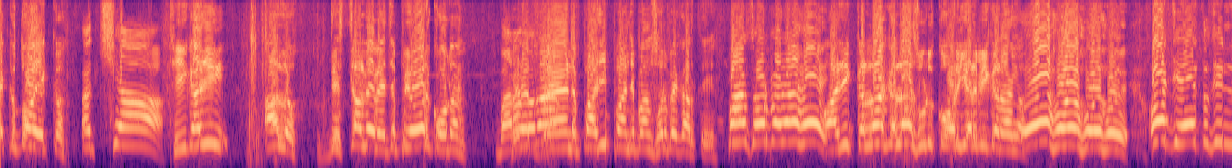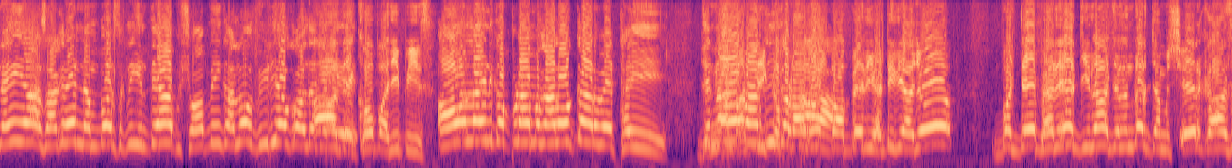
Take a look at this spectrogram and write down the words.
ਇੱਕ ਤੋਂ ਇੱਕ। ਅੱਛਾ। ਠੀਕ ਆ ਜੀ? ਆ ਲਓ ਡਿਜੀਟਲ ਦੇ ਵਿੱਚ ਪਿਓਰ ਕੋਟਨ ਦਾ? ਬ੍ਰਾਂਡ ਭਾਜੀ 5-500 ਰੁਪਏ ਕਰਤੇ। 500 ਰੁਪਏ ਦਾ ਇਹ। ਭਾਜੀ ਕੱਲਾ ਕੱਲਾ ਸੂਟ ਕੋਰੀਅਰ ਵੀ ਕਰਾਂਗਾ। ਓਏ ਹੋਏ ਹੋਏ ਹੋਏ। ਉਹ ਜੇ ਤੁਸੀਂ ਨਹੀਂ ਆ ਸਕਦੇ ਨੰਬਰ ਸਕਰੀਨ ਤੇ ਆਪ ਸ਼ਾਪਿੰਗ ਕਰ ਲਓ ਵੀਡੀਓ ਕਾਲ ਦੇ ਆ। ਦੇਖੋ ਭਾਜੀ ਪੀਸ ਆਨਲਾਈਨ ਕੱਪੜਾ ਮੰਗਾ ਲਓ ਘਰ ਬੈਠੇ ਹੀ। ਜਿੰਨਾ ਮਰਜ਼ੀ ਕੱਪੜਾ ਲਓ ਬਾਬੇ ਦੀ ਹੱਟੀ ਤੇ ਆ ਜਾਓ। ਵੱਡੇ ਫਾਇਦੇ ਆ ਜ਼ਿਲ੍ਹਾ ਜਲੰਧਰ ਜਮਸ਼ੇਰ ਖਾਸ।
